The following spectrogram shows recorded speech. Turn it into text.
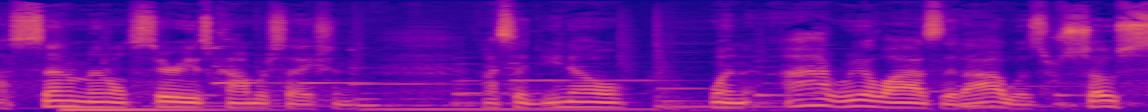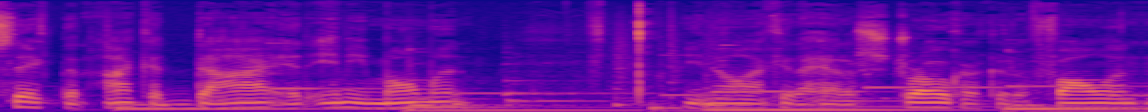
a sentimental, serious conversation. I said, you know, when I realized that I was so sick that I could die at any moment, you know, I could have had a stroke, I could have fallen,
